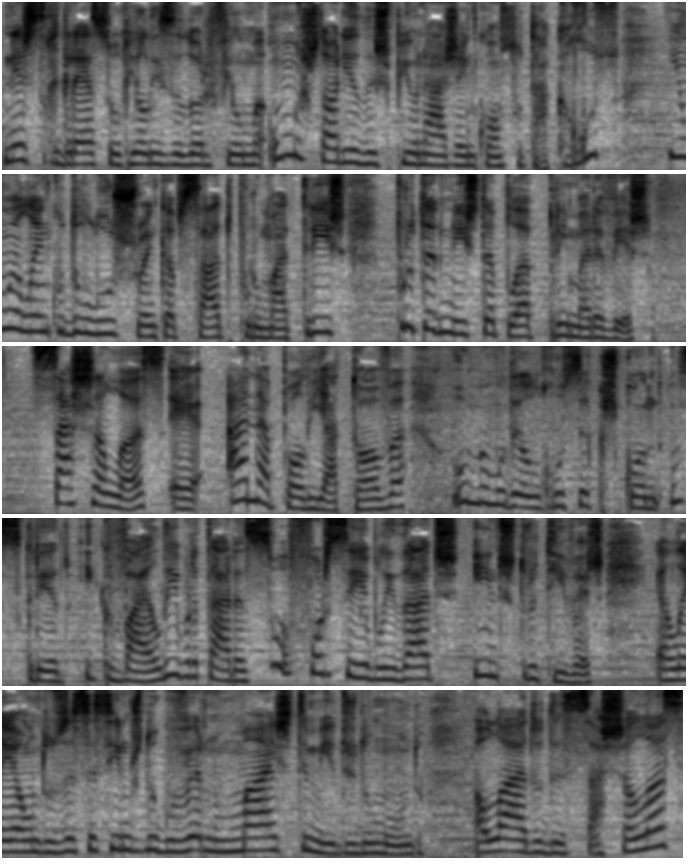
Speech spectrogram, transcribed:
Neste regresso, o realizador filma uma história de espionagem com sotaque russo e um elenco de luxo encabeçado por uma atriz protagonista pela primeira vez. Sasha Luss é Anna Poliatova, uma modelo russa que esconde um segredo e que vai libertar a sua força e habilidades indestrutíveis. Ela é um dos assassinos do governo mais temidos do mundo. Ao lado de Sasha Luss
